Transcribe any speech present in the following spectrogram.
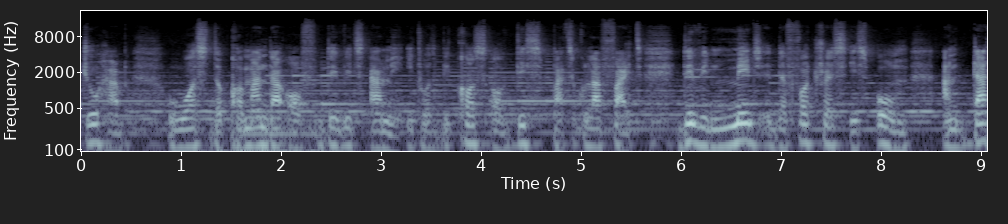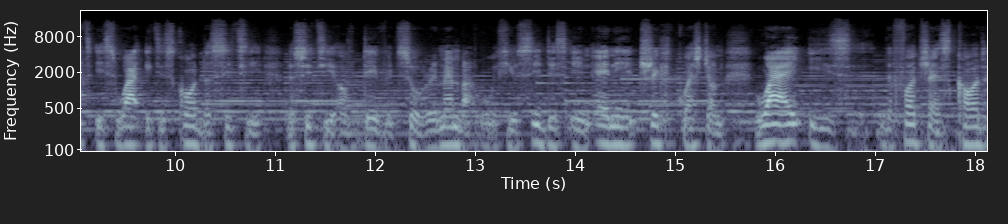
Joab was the commander of David's army. It was because of this particular fight. David made the fortress his home, and that is why it is called the city, the city of David. So remember, if you see this in any trick question, why is the fortress called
